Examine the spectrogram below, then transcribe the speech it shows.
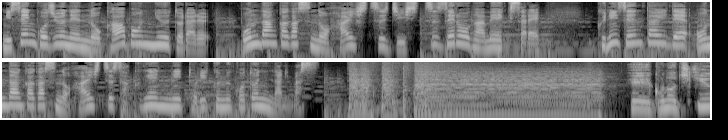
2050年のカーボンニュートラル、温暖化ガスの排出実質ゼロが明記され、国全体で温暖化ガスの排出削減に取り組むことになります。えー、この地球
